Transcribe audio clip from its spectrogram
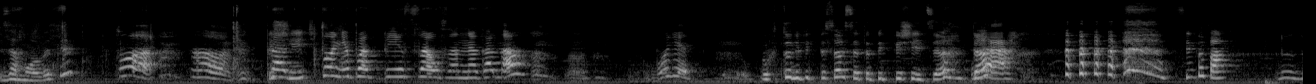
замовити, Кто, э, Пишіть. кто не подписался на канал, э, будет... хто не підписався, то підпишіться. Так? Да. Всім па-па. Ду-ду.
